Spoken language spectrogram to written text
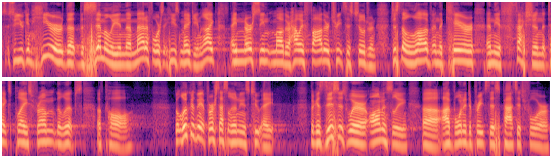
So you can hear the, the simile and the metaphors that he's making, like a nursing mother, how a father treats his children, just the love and the care and the affection that takes place from the lips of Paul. But look with me at 1 Thessalonians 2 8, because this is where, honestly, uh, I've wanted to preach this passage for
